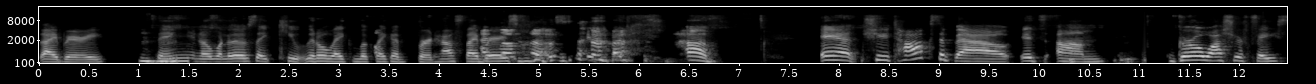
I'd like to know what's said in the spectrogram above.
library mm-hmm. thing, you know, one of those like cute little, like look like a birdhouse libraries. um, and she talks about it's um Girl Wash Your Face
